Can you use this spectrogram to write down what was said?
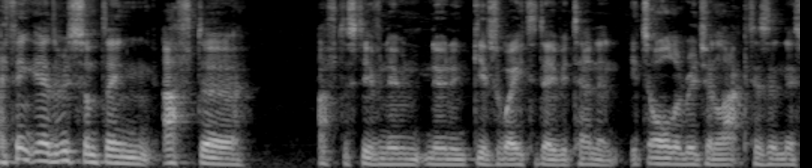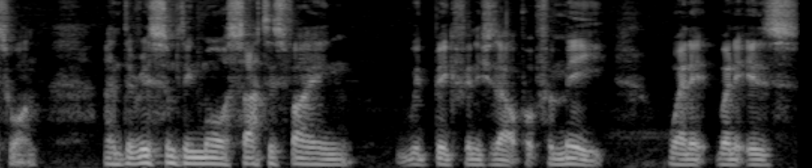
I think yeah, there is something after after Stephen Noonan gives way to David Tennant. It's all original actors in this one, and there is something more satisfying with Big Finish's output for me when it when it is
